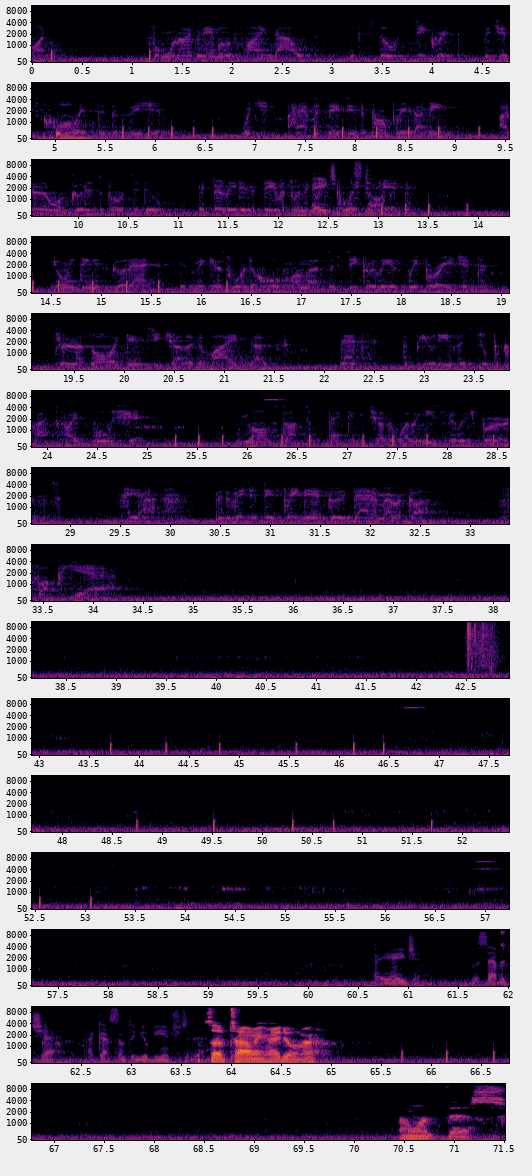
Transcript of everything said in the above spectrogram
From what I've been able to find out, it's so secret they just call it the Division. Which I have to say seems appropriate. I mean, I don't know what good is supposed to do. It certainly didn't save us when the Green Poison hit. The only thing it's good at is making us wonder who among us is secretly a sleeper agent. Turning us all against each other, dividing us. That's the beauty of this super classified bullshit. We all start suspecting each other while the East Village burns. Yeah, the division seems pretty damn good at that, America. Fuck yeah. Hey, agent. Let's have a chat. I got something you'll be interested in. What's up, Tommy? How you doing, man? I want this.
